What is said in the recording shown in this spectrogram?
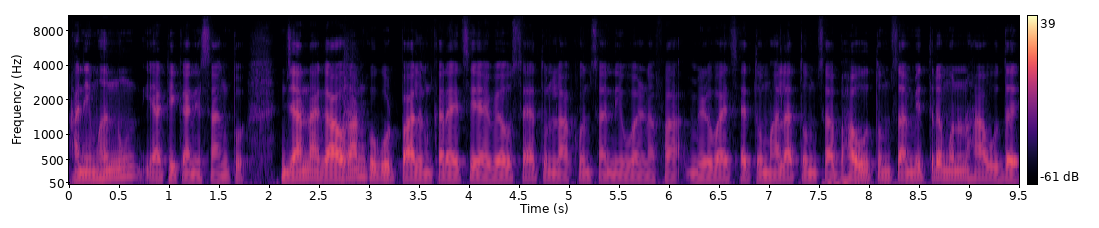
आणि म्हणून या ठिकाणी सांगतो ज्यांना गावरान कुक्कुटपालन करायचे या व्यवसायातून लाखोंचा निव्वळ नफा मिळवायचा आहे तुम्हाला तुमचा भाऊ तुमचा मित्र म्हणून हा उदय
